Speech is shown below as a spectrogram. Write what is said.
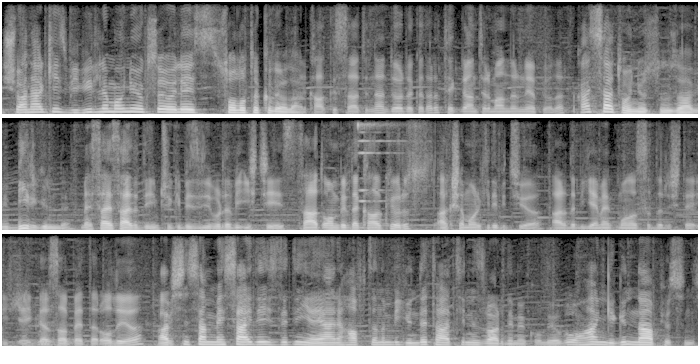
Şu an herkes birbiriyle mi oynuyor yoksa öyle solo takılıyorlar? Kalkış saatinden 4'e kadar da tekli antrenmanlarını yapıyorlar. Kaç saat oynuyorsunuz abi bir günde? Mesai saati diyeyim çünkü biz burada bir işçiyiz. Saat 11'de kalkıyoruz, akşam 12'de bitiyor. Arada bir yemek molasıdır işte, ilkler sohbetler oluyor. Abi şimdi sen mesaide izledin ya yani haftanın bir günde tatiliniz var demek oluyor. Bu hangi gün ne yapıyorsunuz?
